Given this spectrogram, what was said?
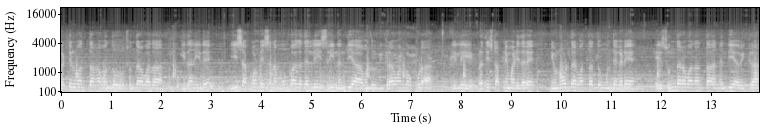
ಕಟ್ಟಿರುವಂತಹ ಒಂದು ಸುಂದರವಾದ ಇದನಿದೆ. ಈಶಾ ಫೌಂಡೇಶನ್ನ ಮುಂಭಾಗದಲ್ಲಿ ಶ್ರೀ ನಂದಿಯ ಒಂದು ವಿಗ್ರಹವನ್ನು ಕೂಡ ಇಲ್ಲಿ ಪ್ರತಿಷ್ಠಾಪನೆ ಮಾಡಿದ್ದಾರೆ. ನೀವು ನೋಡ್ತಾ ಇರುವಂಥದ್ದು ಮುಂದೆಗಡೆ ಈ ಸುಂದರವಾದಂಥ ನಂದಿಯ ವಿಗ್ರಹ.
